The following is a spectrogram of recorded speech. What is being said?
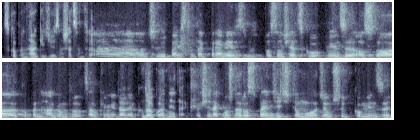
z Kopenhagi, gdzie jest nasza centrala. A, czyli Państwo tak prawie po sąsiedzku. Między Oslo a Kopenhagą to całkiem niedaleko. Dokładnie tak. Jak się tak można rozpędzić tą łodzią szybko między,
